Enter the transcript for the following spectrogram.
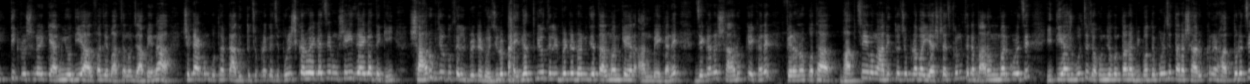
ঋত্বিক রোশনের ক্যামিও দিয়ে আলফা যে বাঁচানো যাবে না, সেটা এখন কোথাও একটা আদিত্য চোপড়ার কাছে পরিষ্কার হয়ে গেছে এবং সেই জায়গা থেকেই শাহরুখ যেহেতু সেলিব্রেটেড হয়েছিল টাইগার থ্রিও সেলিব্রেটেড হয়নি যে সালমানকে আনবে এখানে, যেখানে শাহরুখকে এখানে ফেরানোর কথা ভাবছে এবং আদিত্য চোপড়া বা ইয়াশরাজ ফিল্ম সেটা বারংবার করেছে। ইতিহাস বলছে, যখন যখন তারা বিপদে পড়েছে, তারা শাহরুখ খানের হাত ধরেছে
